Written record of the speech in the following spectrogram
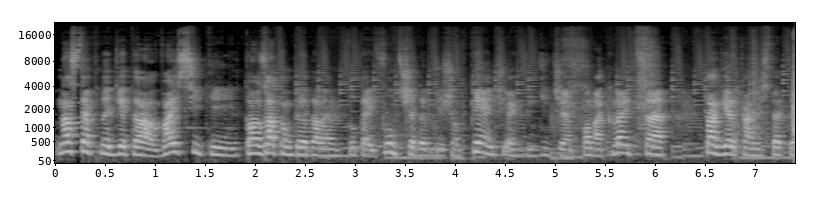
następne GTA Vice City, to za tą grę dałem tutaj funt 75, jak widzicie po naklejce. Ta gierka niestety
